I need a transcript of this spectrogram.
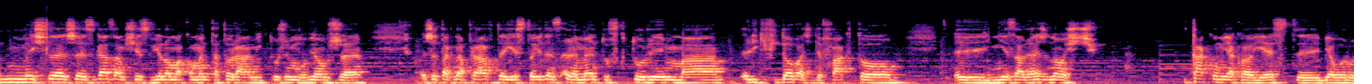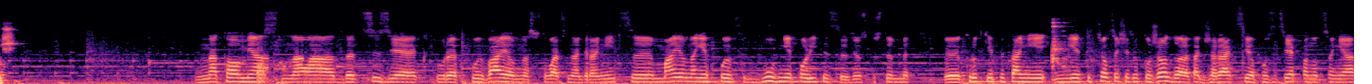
Myślę, że zgadzam się z wieloma komentatorami, którzy mówią, że że tak naprawdę jest to jeden z elementów, który ma likwidować de facto y, niezależność taką, jaka jest y, Białorusi. Natomiast na decyzje, które wpływają na sytuację na granicy, mają na nie wpływ głównie politycy. W związku z tym y, krótkie pytanie, nie tyczące się tylko rządu, ale także reakcji opozycji. Jak pan ocenia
